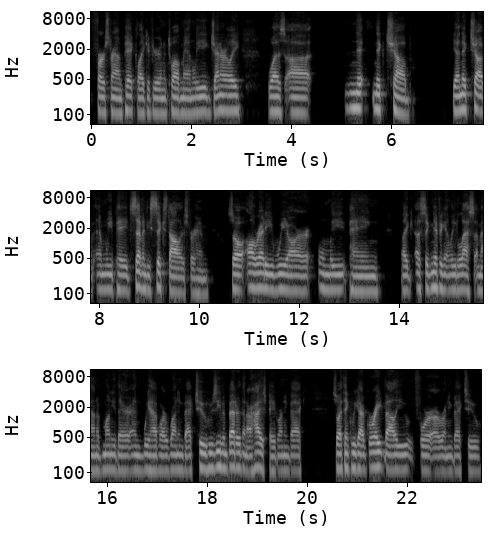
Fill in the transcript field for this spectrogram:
first round pick. Like if you're in a 12 man league, generally was uh, Nick, Nick Chubb. Yeah, Nick Chubb, and we paid seventy six dollars for him. So already we are only paying like a significantly less amount of money there, and we have our running back too, who's even better than our highest paid running back. So I think we got great value for our running back too.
